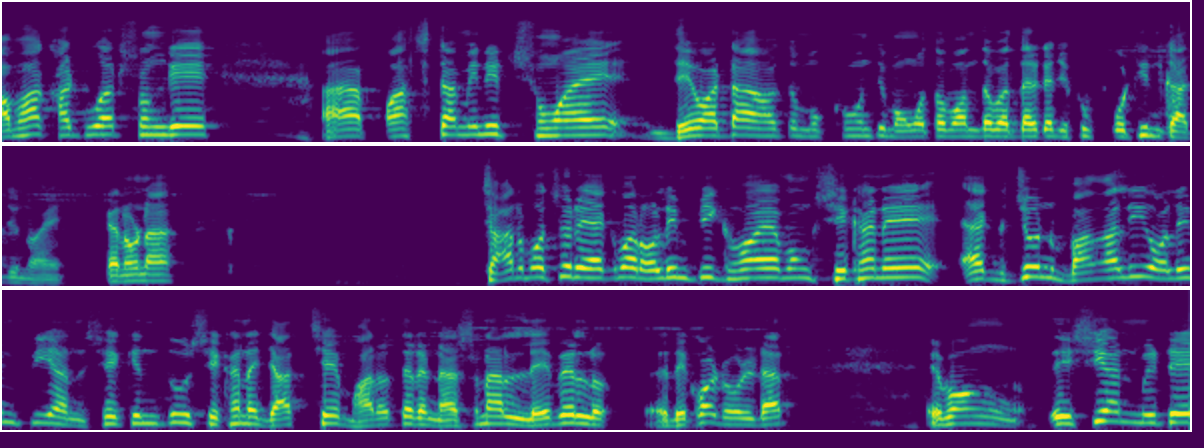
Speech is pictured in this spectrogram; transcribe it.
আভা খাটুয়ার সঙ্গে পাঁচটা মিনিট সময় দেওয়াটা হয়তো মুখ্যমন্ত্রী মমতা বন্দ্যোপাধ্যায়ের কাছে খুব কঠিন কাজ নয়। কেননা চার বছরে একবার অলিম্পিক হয় এবং সেখানে একজন বাঙালি অলিম্পিয়ান, সে কিন্তু সেখানে যাচ্ছে, ভারতের ন্যাশনাল লেভেল রেকর্ড হোল্ডার এবং এশিয়ান মিটে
